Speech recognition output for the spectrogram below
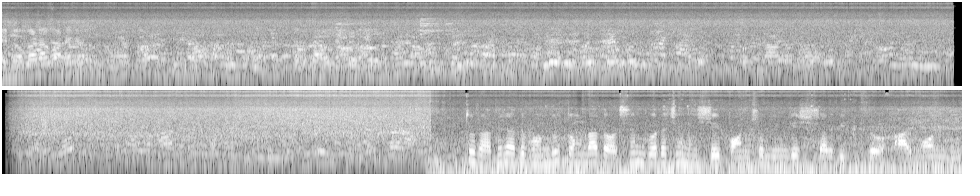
এই নৌকাটা পাঠে তো রাধে রাধে বন্ধু, তোমরা দর্শন করেছ নিশ্চয়ই পঞ্চলিঙ্গেশ্বর বিগ্রহ আর মন্দির।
